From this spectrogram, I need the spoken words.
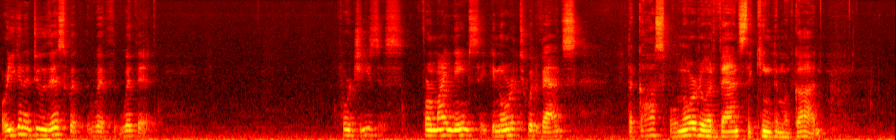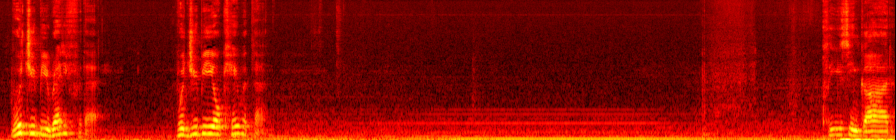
or you're going to do this with, with, with it for Jesus, for my namesake, in order to advance the gospel, nor to advance the kingdom of God. Would you be ready for that? Would you be okay with that? Pleasing God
